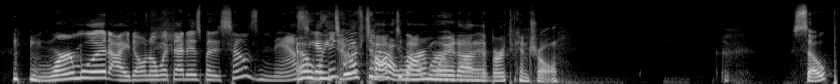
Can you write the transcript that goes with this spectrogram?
wormwood. I don't know what that is, but it sounds nasty. Oh, I we think talked, we've talked about, about wormwood, on the birth control. soap,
